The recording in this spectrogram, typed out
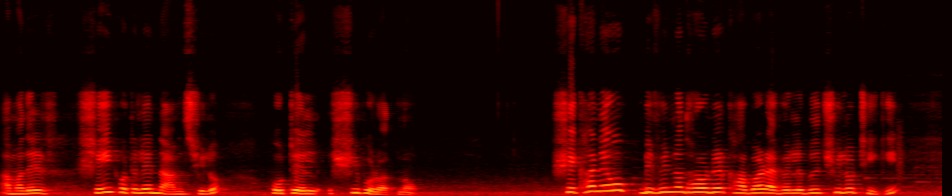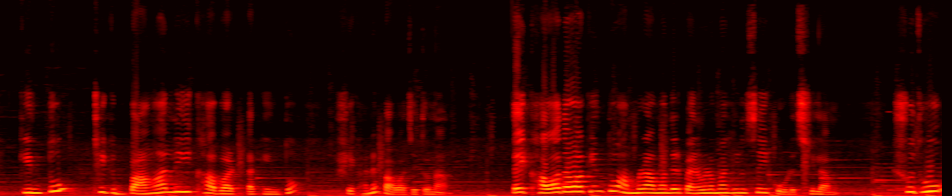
আমাদের সেই হোটেলের নাম ছিল হোটেল শিবরত্ন। সেখানেও বিভিন্ন ধরনের খাবার অ্যাভেলেবেল ছিল ঠিকই, কিন্তু ঠিক বাঙালি খাবারটা কিন্তু সেখানে পাওয়া যেত না। তাই খাওয়া দাওয়া কিন্তু আমরা আমাদের প্যানোরামা হিলসেই করেছিলাম। শুধু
